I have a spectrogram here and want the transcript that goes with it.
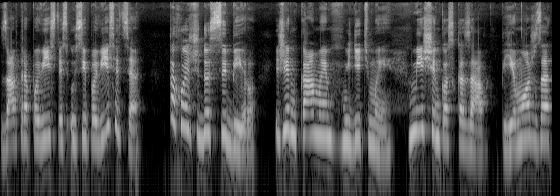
завтра повістись, усі повісяться? Та хоч до Сибіру, жінками і дітьми. Міщенко сказав, п'ємо ж за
